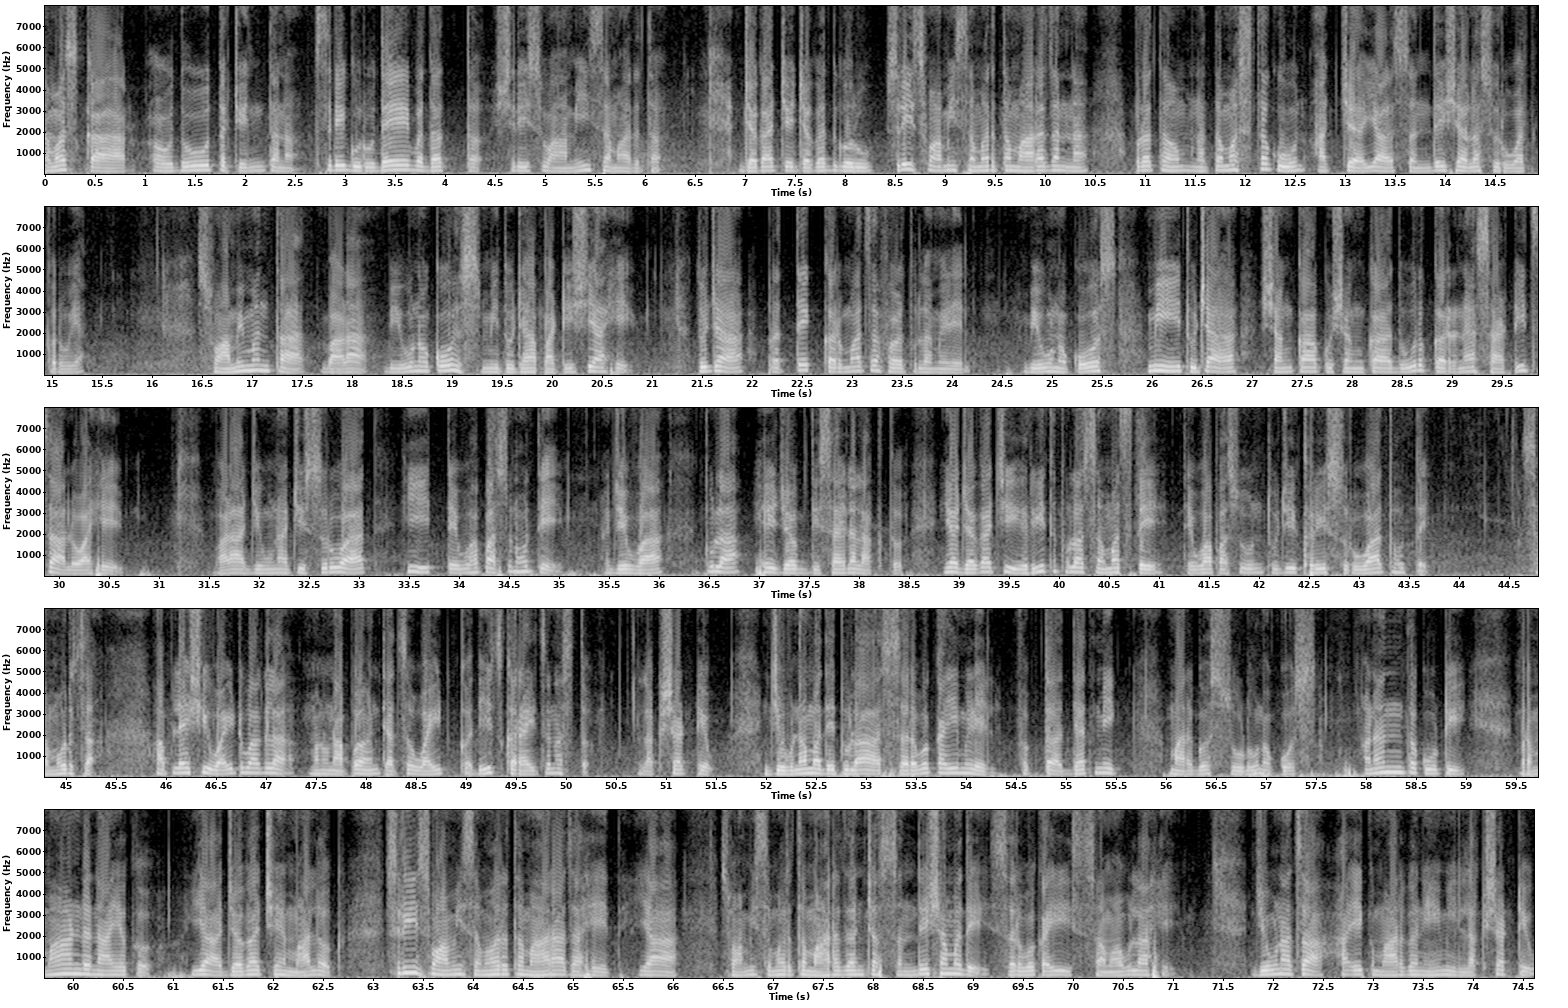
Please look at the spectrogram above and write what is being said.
नमस्कार. अवधूत चिंतन. श्री गुरुदेव दत्त श्री स्वामी समर्थ. जगाचे जगद्गुरू श्री स्वामी समर्थ महाराजांना प्रथम नतमस्तक होऊन आजच्या या संदेशाला सुरुवात करूया. स्वामी म्हणतात बाळा भिवू नकोस मी तुझ्या पाठीशी आहे. तुझ्या प्रत्येक कर्माचं फळ तुला मिळेल. भिवू नकोस. मी तुझ्या शंका कुशंका दूर करण्यासाठीच आलो आहे. बाळा जीवनाची सुरुवात ही तेव्हापासून होते जेव्हा तुला हे जग दिसायला लागतं. या जगाची रीत तुला समजते तेव्हापासून तुझी खरी सुरुवात होते. समोरचा आपल्याशी वाईट वागला म्हणून आपण त्याचं वाईट कधीच करायचं नसतं. लक्षात ठेव. जीवनामध्ये तुला सर्व काही मिळेल. फक्त आध्यात्मिक मार्ग सोडू नकोस. अनंत कोटी ब्रह्मांड नायक या जगाचे मालक श्री स्वामी समर्थ महाराज आहेत. या स्वामी समर्थ महाराजांच्या संदेशामध्ये सर्व काही सामावलं आहे. जीवनाचा हा एक मार्ग नेहमी लक्षात ठेव.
